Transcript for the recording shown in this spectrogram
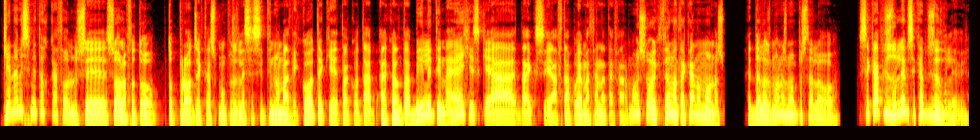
και να μην συμμετέχω καθόλου σε, σε όλο αυτό το, το project, ας πούμε, όπως λες εσύ, την ομαδικότητα και το accounta- accountability να έχεις και α, εντάξει, αυτά που έμαθα να τα εφαρμόσω. Όχι, θέλω να τα κάνω μόνος μου. Εντελώς μόνος μου όπως θέλω εγώ. Σε κάποιους δουλεύει, σε κάποιους δεν δουλεύει.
